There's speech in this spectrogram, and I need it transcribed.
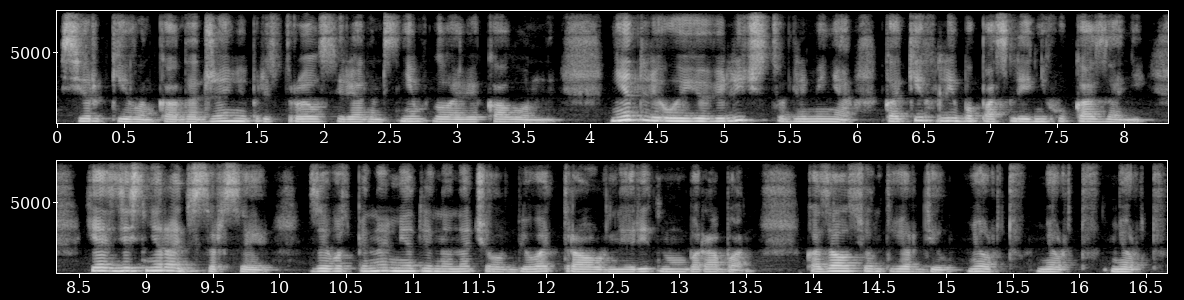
сир Киван, когда Джейми пристроился рядом с ним в голове колонны. «Нет ли у ее величества для меня каких-либо последних указаний? Я здесь не ради Серсея». За его спиной медленно начал отбивать траурный ритм барабан. Казалось, он твердил «мертв, мертв, мертв».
